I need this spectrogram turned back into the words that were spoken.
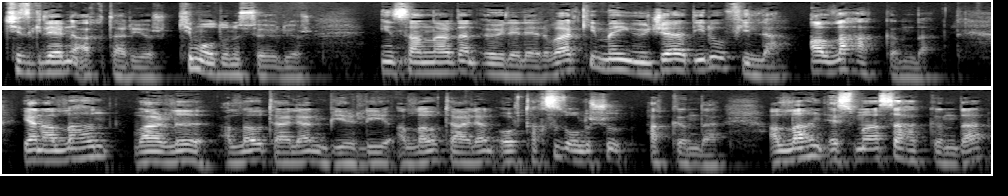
çizgilerini aktarıyor. Kim olduğunu söylüyor. İnsanlardan öyleleri var ki men yücadilu fillah. Allah hakkında. Yani Allah'ın varlığı, Allahu Teala'nın birliği, Allahu Teala'nın ortaksız oluşu hakkında, Allah'ın esması hakkında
